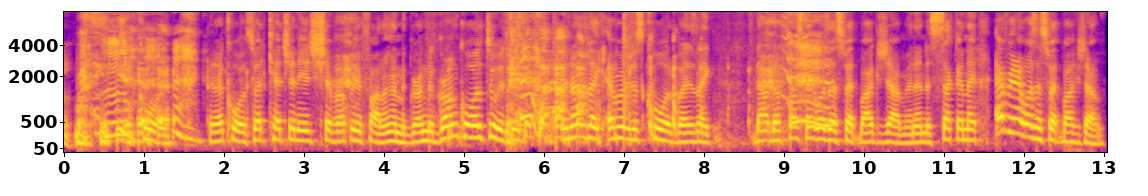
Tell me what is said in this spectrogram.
it cold. You know, cold. Sweat catching, it shiver up and falling on the ground. The ground cold too. It's like, you know, it's like everyone's just cold, but it's like that. The first night was a sweatbox jam, and then the second night, every night was a sweatbox jam.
